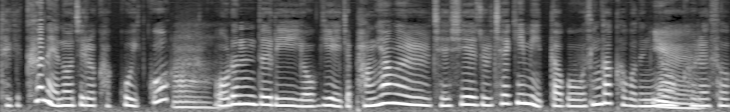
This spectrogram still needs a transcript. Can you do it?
되게 큰 에너지를 갖고 있고 아. 어른들이 여기에 이제 방향을 제시해 줄 책임이 있다고 생각하거든요. 예. 그래서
